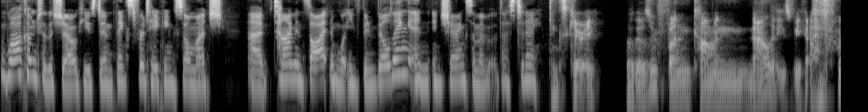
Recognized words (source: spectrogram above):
welcome to the show, Houston. Thanks for taking so much uh, time and thought and what you've been building and, and sharing some of it with us today. Thanks, Carrie. Well, those are fun commonalities we have. I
